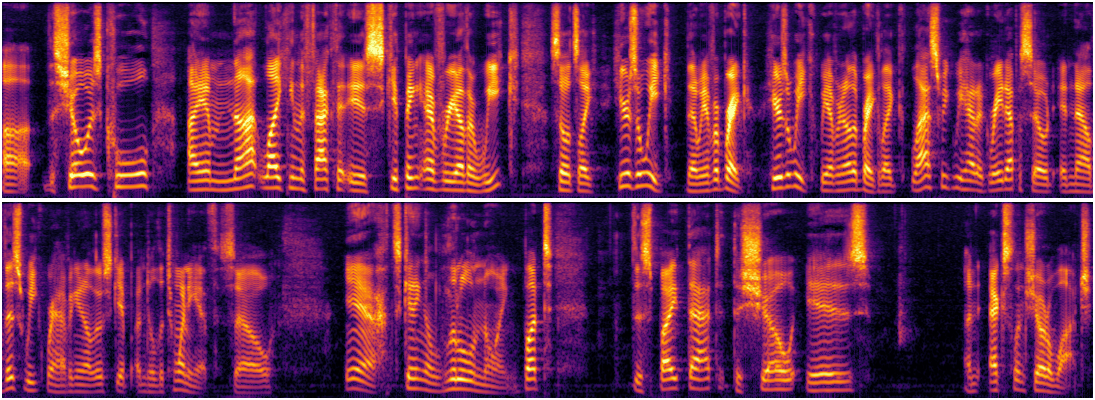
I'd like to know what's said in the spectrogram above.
Uh, the show is cool. I am not liking the fact that it is skipping every other week. So it's like, here's a week, then we have a break. Here's a week, we have another break. Like last week, we had a great episode, and now this week, we're having another skip until the 20th. So, yeah, it's getting a little annoying. But despite that, the show is an excellent show to watch.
